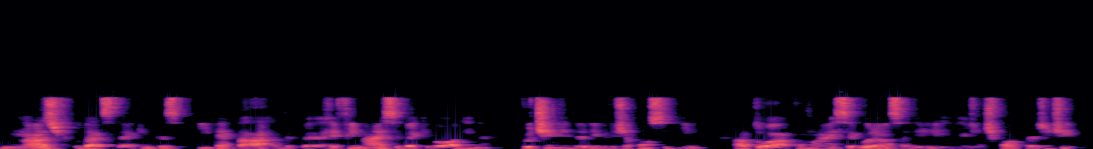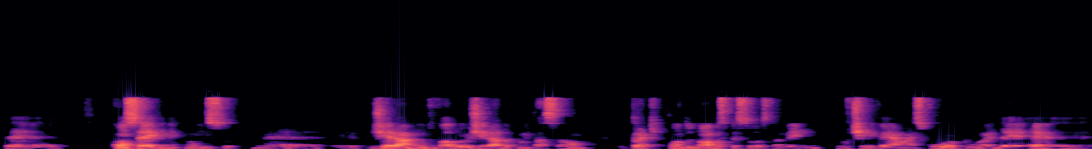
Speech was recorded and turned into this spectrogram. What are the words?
nas dificuldades técnicas e tentar é, refinar esse backlog né, para o time de delivery já conseguir atuar com mais segurança ali e a gente, a gente é, consegue né, com isso né, é, gerar muito valor, gerar documentação para que quando novas pessoas também, o time ganhar mais corpo, a ideia é, é,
